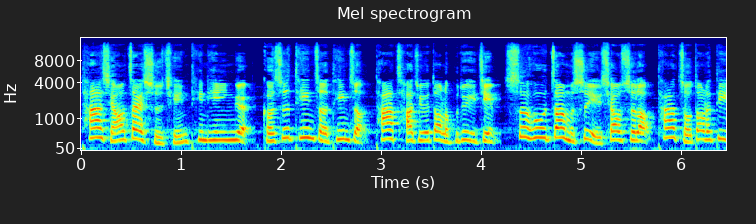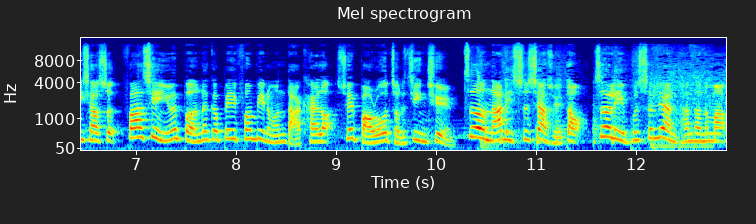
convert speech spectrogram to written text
他想要在死前听听音乐，可是听着听着，他察觉到了不对劲，似乎詹姆斯也消失了。他走到了地下室，发现原本那个被封闭的门打开了，所以保罗走了进去。这哪里是下水道？这里不是亮堂堂的吗？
